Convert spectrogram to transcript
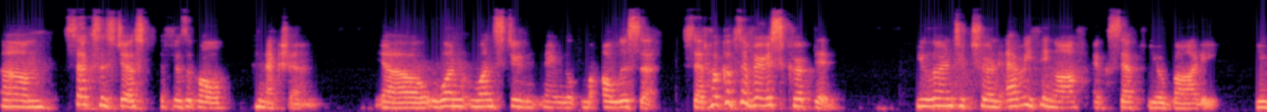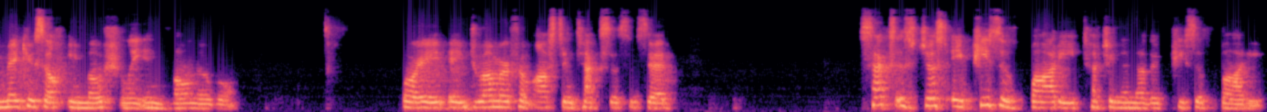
um, sex is just a physical connection. You know, one, one student named Alyssa said, hookups are very scripted. You learn to turn everything off except your body you make yourself emotionally invulnerable. Or a, a drummer from Austin, Texas, who said, Sex is just a piece of body touching another piece of body.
